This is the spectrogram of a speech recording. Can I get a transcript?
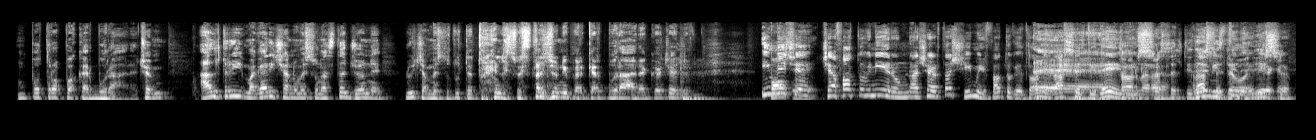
un po' troppo a carburare. Cioè, altri magari ci hanno messo una stagione, lui ci ha messo tutte e tre le sue stagioni per carburare. ecco, cioè, Invece poco. ci ha fatto venire una certa scimmia il fatto che torni Eh, Russell T. Davis. Torna Russell T. Russell Davis, T. devo Davis, dire che-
